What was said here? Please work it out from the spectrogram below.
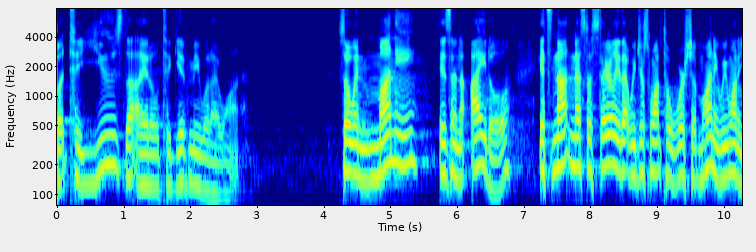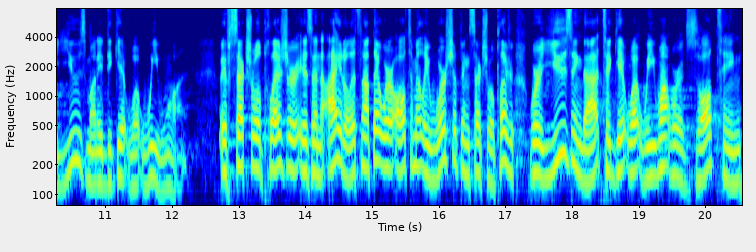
but to use the idol to give me what I want. So when money is an idol, it's not necessarily that we just want to worship money. We want to use money to get what we want. If sexual pleasure is an idol, it's not that we're ultimately worshiping sexual pleasure. We're using that to get what we want. We're exalting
